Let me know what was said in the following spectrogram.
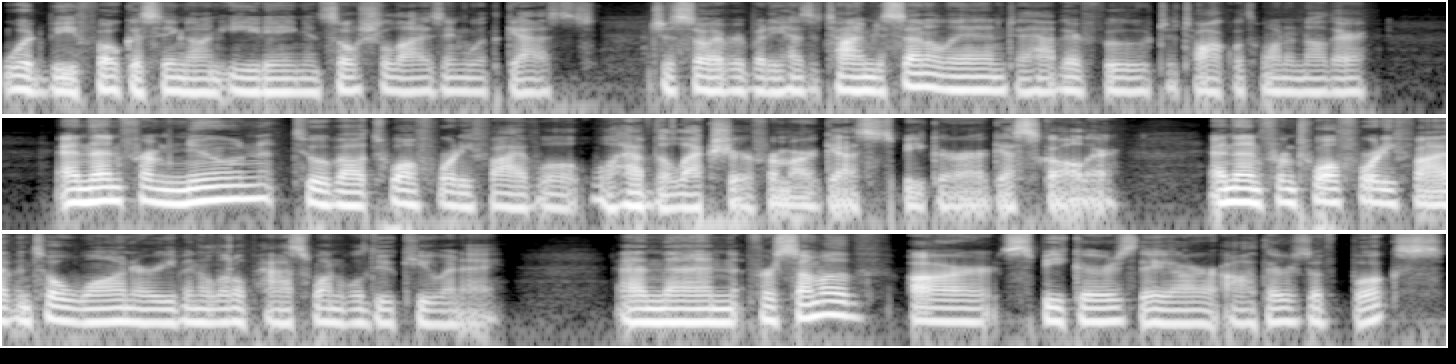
would be focusing on eating and socializing with guests, just so everybody has a time to settle in, to have their food, to talk with one another. And then from noon to about 12:45 we'll we'll have the lecture from our guest speaker, our guest scholar. And then from 12:45 until 1 or even a little past 1 we'll do Q&A. And then for some of our speakers, they are authors of books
